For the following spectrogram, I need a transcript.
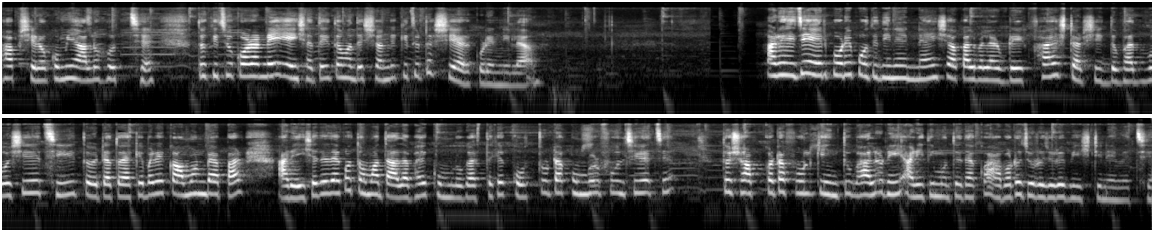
ভাব সেরকমই আলো হচ্ছে। তো কিছু করার নেই, এই সাথেই তোমাদের সঙ্গে কিছুটা শেয়ার করে নিলাম। আর এই যে এরপরে প্রতিদিনের ন্যায় সকালবেলার ব্রেকফাস্ট আর সিদ্ধ ভাত বসিয়েছি, তো এটা তো একেবারে কমন ব্যাপার। আর এই সাথে দেখো তোমার দাদাভাই কুমড়ো গাছ থেকে কতটা কুমড়োর ফুল ছিঁড়েছে। তো সবকটা ফুল কিন্তু ভালো নেই, আর ইতিমধ্যে দেখো আবারও জোরে জোরে বৃষ্টি নেমেছে।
